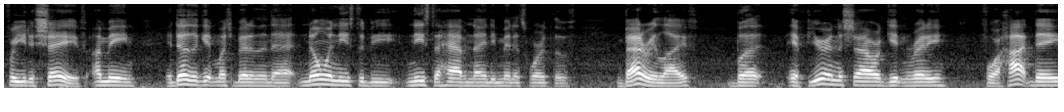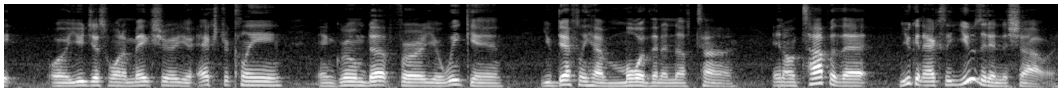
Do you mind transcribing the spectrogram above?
for you to shave. I mean, it doesn't get much better than that. No one needs to be needs to have 90 minutes worth of battery life, but if you're in the shower getting ready for a hot date or you just want to make sure you're extra clean and groomed up for your weekend, you definitely have more than enough time. And on top of that, you can actually use it in the shower.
